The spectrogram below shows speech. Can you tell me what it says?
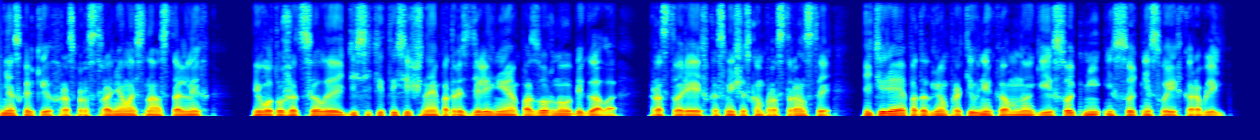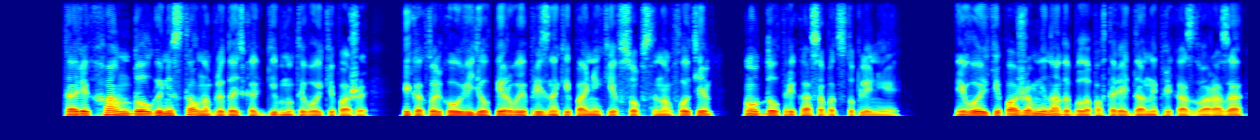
нескольких распространялась на остальных, и вот уже целое десятитысячное подразделение позорно убегало, растворяясь в космическом пространстве и теряя под огнем противника многие сотни и сотни своих кораблей. Тарик Хан долго не стал наблюдать, как гибнут его экипажи, и как только увидел первые признаки паники в собственном флоте, отдал приказ об отступлении. Его экипажам не надо было повторять данный приказ два раза,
